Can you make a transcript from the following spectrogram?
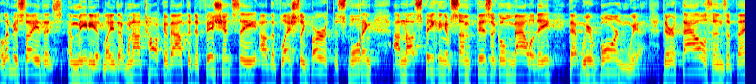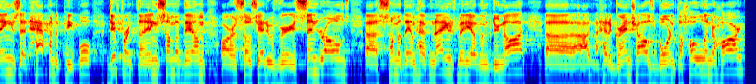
Well, let me say this immediately that when I talk about the deficiency of the fleshly birth this morning, I'm not speaking of some physical malady that we're born with. There are thousands of things that happen to people, different things. Some of them are associated with various syndromes, uh, some of them have names, many of them do not. Uh, I had a grandchild was born with a hole in her heart.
